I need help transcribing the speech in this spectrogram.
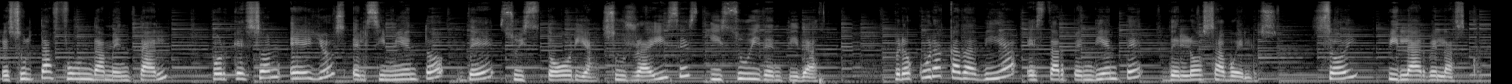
resulta fundamental porque son ellos el cimiento de su historia, sus raíces y su identidad. Procura cada día estar pendiente de los abuelos. Soy Pilar Velasco.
